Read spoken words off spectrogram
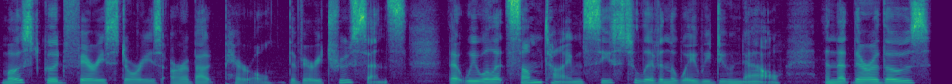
Most good fairy stories are about peril, the very true sense that we will at some time cease to live in the way we do now, and that there are those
